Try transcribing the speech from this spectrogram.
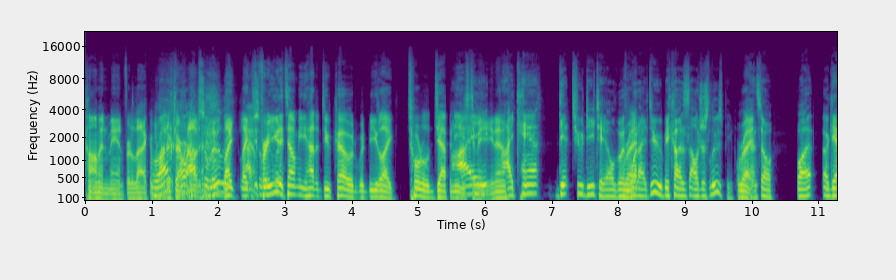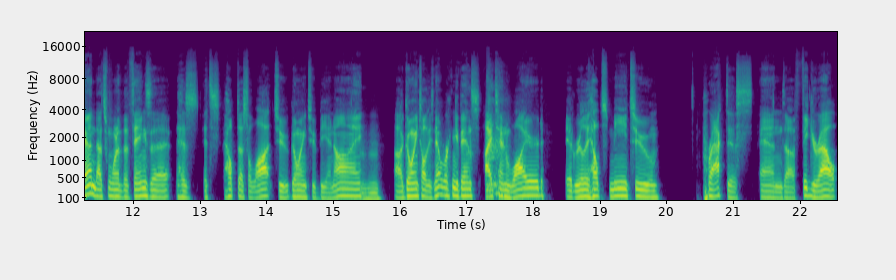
common man for lack of Right. better Oh, absolutely. Like like for you to tell me how to do code would be like total Japanese to me, you know? i can't get too detailed with Right. what i do because i'll just lose people Right. and so but again that's one of the things that has it's helped us a lot to going to bni Mhm. uh, going to all these networking events i10 wired it really helps me to practice and uh, figure out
